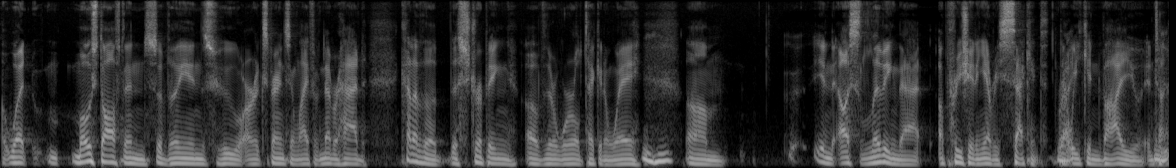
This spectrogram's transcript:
what m- most often civilians who are experiencing life have never had kind of the, the stripping of their world taken away. Um, in us living that, appreciating every second that Right. we can value in time.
